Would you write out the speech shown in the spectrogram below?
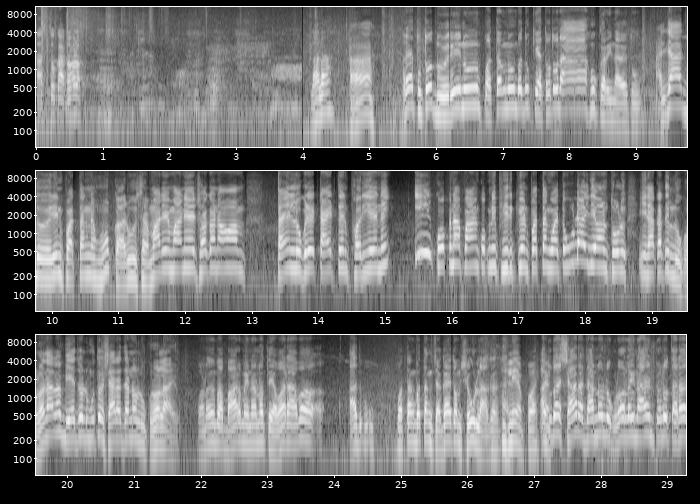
નાસ્તો કાઢો હળો લાલા? હા. અરે તું તો દોરીનું પતંગનું બધું કહેતો તો ને આ શું કરીને આવ્યો તું? અલ્યા દોરીને પતંગને હું કરું છે? મારે માને છગન આમ ત્રણ લુગડે ટાઈટ થઈને ફરીએ નહીં? એ કોકના પાન કોકની ફિરકીઓ ને પતંગ હોય તો ઉડાડી દેવાનું થોડું. એના કરતી લુગડો ના લો બે જોડ હું તો ચાર હજારનો લુગડો લાવ્યો પણ બાર મહિનાનો તહેવાર આવે આ પતંગ પતંગ જગાય તો આમ શું લાગે? આ તું તાર ચાર હજારનો લુગડો લઈને આવ્યો ને પેલો તારા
